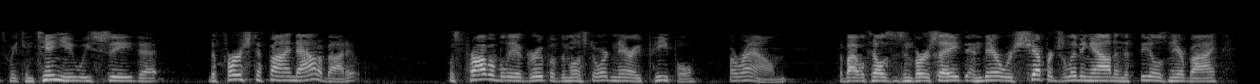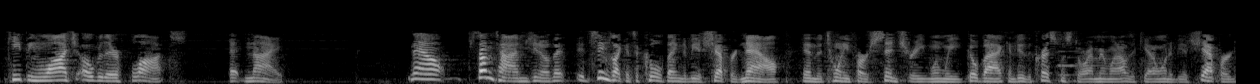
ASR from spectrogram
As we continue, we see that the first to find out about it was probably a group of the most ordinary people around. The Bible tells us in verse 8, and there were shepherds living out in the fields nearby, keeping watch over their flocks at night. Now, sometimes, you know, that, it seems like it's a cool thing to be a shepherd now in the 21st century when we go back and do the Christmas story. I remember when I was a kid, I wanted to be a shepherd.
